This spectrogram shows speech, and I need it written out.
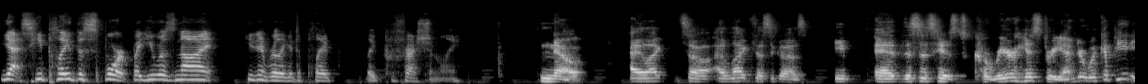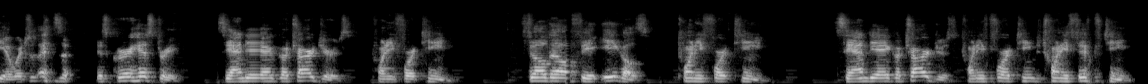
Yes, he played the sport, but he was not. He didn't really get to play like professionally. no, I like. So I like this. It goes. He. Uh, this is his career history under Wikipedia, which is his career history. San Diego Chargers, 2014. Philadelphia Eagles, 2014. San Diego Chargers, 2014 to 2015.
